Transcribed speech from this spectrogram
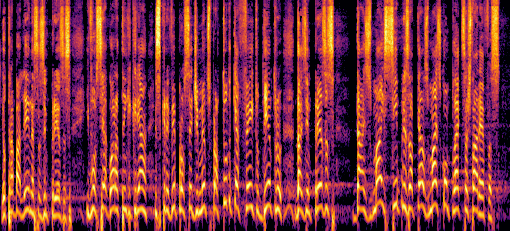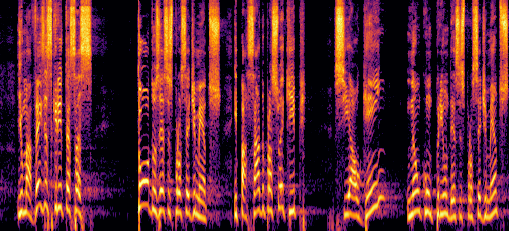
Eu trabalhei nessas empresas e você agora tem que criar, escrever procedimentos para tudo que é feito dentro das empresas das mais simples até as mais complexas tarefas. E uma vez escrito essas, todos esses procedimentos e passado para a sua equipe, se alguém não cumprir um desses procedimentos,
